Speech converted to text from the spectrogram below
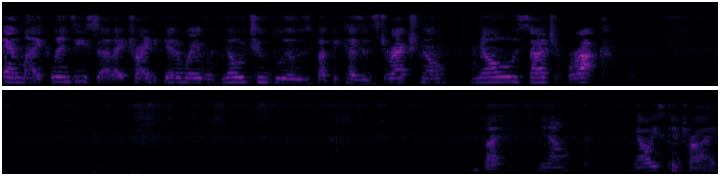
and like Lindsay said, I tried to get away with no two blues, but because it's directional, no such ruck. But, you know, you always can try.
